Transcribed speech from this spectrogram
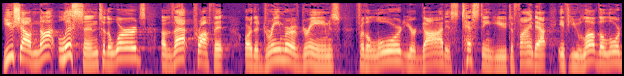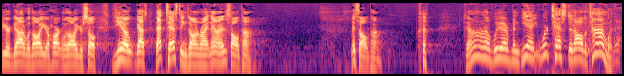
You shall not listen to the words of that prophet or the dreamer of dreams for the Lord your God is testing you to find out if you love the Lord your God with all your heart and with all your soul. You know, guys, that testing's on right now and it's all the time. It's all the time. I don't know if we've ever been, yeah, we're tested all the time with that.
